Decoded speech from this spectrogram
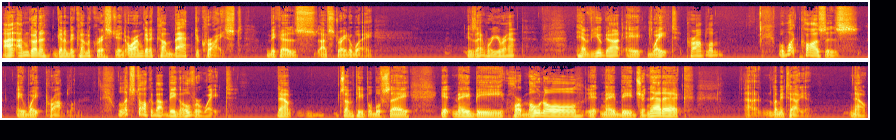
I, am gonna gonna become a Christian, or I'm gonna come back to Christ because I've strayed away. Is that where you're at? Have you got a weight problem? Well, what causes a weight problem? Well, let's talk about being overweight. Now, some people will say it may be hormonal, it may be genetic. Uh, let me tell you. Now,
